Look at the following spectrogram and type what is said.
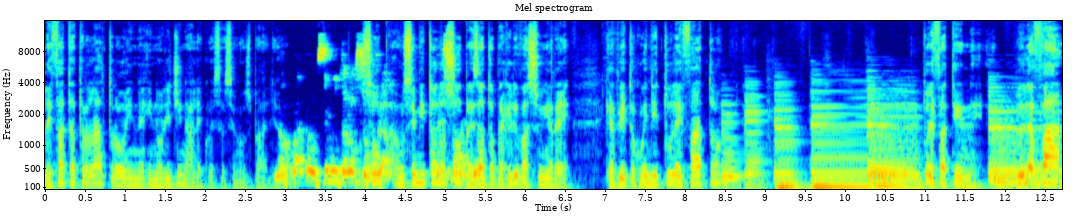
L'hai fatta tra l'altro in, in originale questa, se non sbaglio. L'ho fatto un semitono sopra. Sopra- un semitono per sopra, esatto, perché lui va su in re, capito? Quindi tu l'hai fatto, tu l'hai fatto in, lui la fa,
